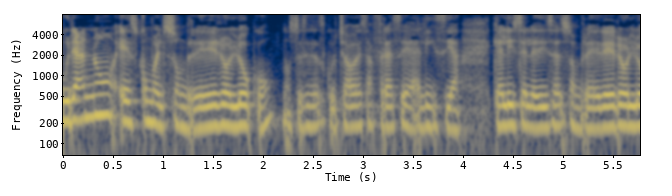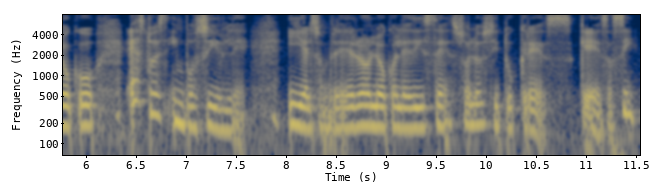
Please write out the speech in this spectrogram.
Urano es como el sombrerero loco, no sé si has escuchado esa frase de Alicia, que Alicia le dice al sombrerero loco, esto es imposible, y el sombrerero loco le dice, solo si tú crees que es así.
